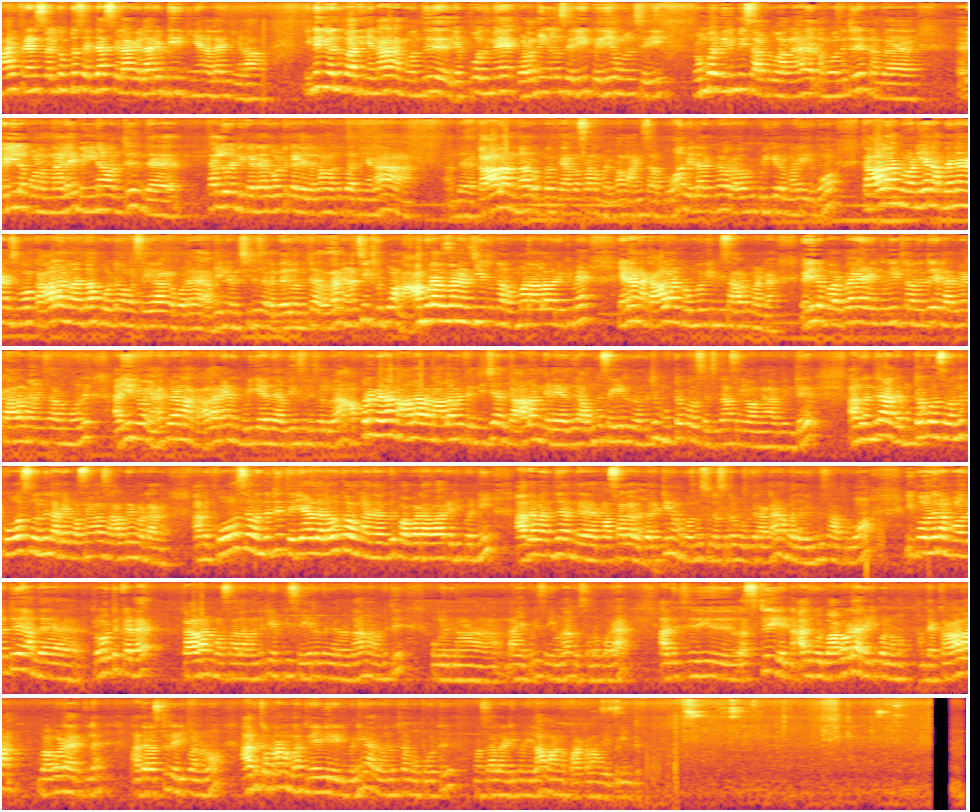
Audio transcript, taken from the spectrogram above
Hi friends welcome to Saidhas vlog எல்லாரும் எப்படி இருக்கீங்க? நல்லா இருக்கீங்களா? இன்னைக்கு வந்து பாத்தீங்கன்னா நம்ம வந்து எப்போதுமே குழந்தைங்களும் சரி பெரியவங்களும் சரி ரொம்ப விரும்பி சாப்பிடுவாங்க. நம்ம வந்துட்டு நம்ம வெளியில போனோம்னாலே மெயினா வந்துட்டு இந்த தள்ளுவண்டி கடை ரோட்டு கடையில எல்லாம் வந்து பாத்தீங்கன்னா அந்த காளான் தான் ரொம்ப ஃபேமஸா நம்ம எல்லாம் வாங்கி சாப்பிடுவோம். அது எல்லாருக்குமே ஒரு அளவுக்கு பிடிக்கிற மாதிரி இருக்கும். காளான் உடனே நம்ம என்ன நினைச்சுவோம் காளான்ல தான் போட்டு அவங்க செய்யறாங்க போல அப்படின்னு நினைச்சிட்டு சில பேர் வந்துட்டு அதை தான் நினைச்சிட்டு இருப்போம். நான் கூட அதை தான் நினைச்சிட்டு இருந்தேன் ரொம்ப நாளா வரைக்குமே. ஏன்னா நான் காளான் ரொம்ப விரும்பி சாப்பிட மாட்டேன். வெளியில போறப்ப எங்க வீட்டில் வந்துட்டு எல்லாருமே காளான் வாங்கி சாப்பிடும்போது ஐயோ எனக்கு வேணாம் காளானே எனக்கு பிடிக்காது அப்படின்னு சொல்லி சொல்லுவேன். அப்புறமே தான் நாளாக நாளாவே தெரிஞ்சிச்சு அது காளான் கிடையாது. அவங்க செய்யறது வந்துட்டு முட்டைக்கோஸ் வச்சு தான் செய்வாங்க அப்படின்ட்டு. அது வந்துட்டு அந்த முட்டைக்கோஸ் வந்து கோஸ் வந்து நிறைய பசங்க சாப்பிடவே மாட்டாங்க. அந்த கோஸை வந்துட்டு தெரியாத அளவுக்கு அவங்க அதை வந்து பவடாவா ரெடி பண்ணி அதை வந்து அந்த மசாலாவை பரட்டி நமக்கு வந்து சுட சுட கொடுக்குறாங்க. நம்ம அதை விரும்பி சாப்பிடுவோம். இப்போ வந்து நம்ம வந்துட்டு அந்த ரோட்டு கடை காளான் மசாலா வந்துட்டு எப்படி செய்யறதுங்கிறது தான் நான் வந்துட்டு உங்களுக்கு நான் நான் எப்படி செய்வேன்னா அதை சொல்ல போகிறேன் அதுக்கு ஃபஸ்ட்டு என்ன அதுக்கு ஒரு பகோடா ரெடி பண்ணணும். அந்த காளான் பகோடா இருக்குல்ல அதை ஃபஸ்ட்டு ரெடி பண்ணணும். அதுக்கப்புறம் நம்ம கிரேவி ரெடி பண்ணி அதை வந்துட்டு நம்ம போட்டு மசாலா ரெடி பண்ணிடலாம். வாங்க பார்க்கலாம் அது எப்படின்ட்டு.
